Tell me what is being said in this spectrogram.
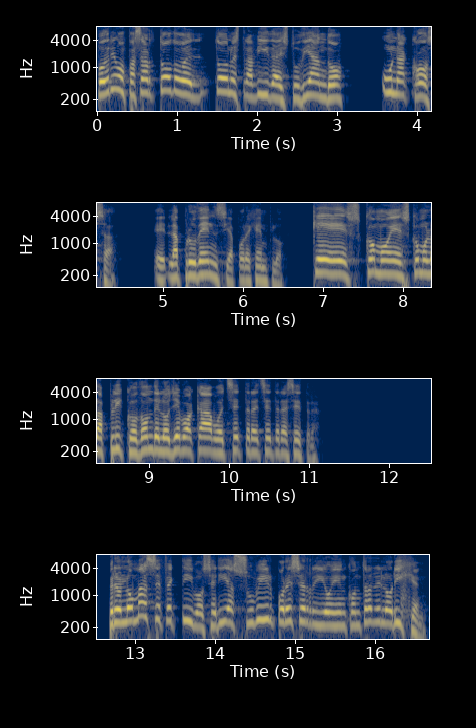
podríamos pasar todo el, toda nuestra vida estudiando una cosa, eh, la prudencia, por ejemplo. ¿Qué es? ¿Cómo es? ¿Cómo lo aplico? ¿Dónde lo llevo a cabo? Etcétera, etcétera, etcétera. Pero lo más efectivo sería subir por ese río y encontrar el origen.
